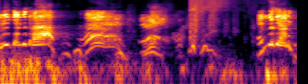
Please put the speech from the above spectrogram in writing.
నీకెందుకురా? ఎందుకు రా నీకు?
